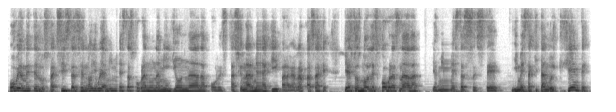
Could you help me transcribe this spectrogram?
Obviamente los taxistas dicen, oye, güey, a mí me estás cobrando una millonada por estacionarme aquí para agarrar pasaje y a estos no les cobras nada y a mí me estás, este, y me está quitando el cliente.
